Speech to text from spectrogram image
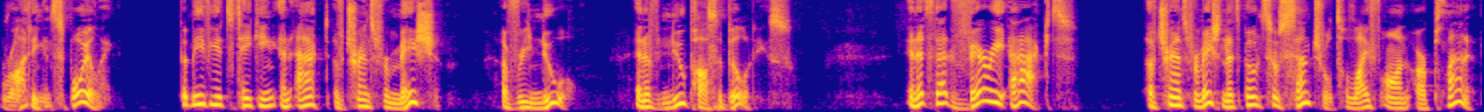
rotting and spoiling, but maybe it's taking an act of transformation, of renewal, and of new possibilities. And it's that very act of transformation that's been so central to life on our planet.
